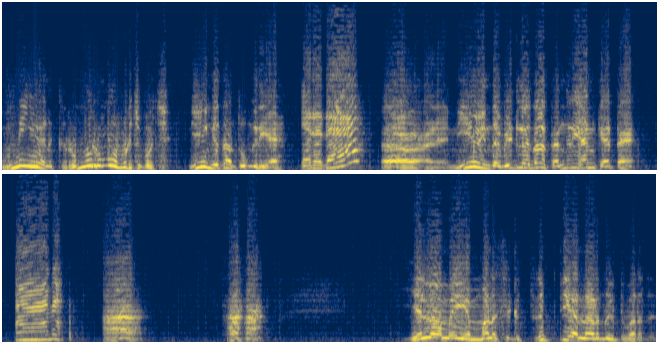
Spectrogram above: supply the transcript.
உன்னையும் எனக்கு ரொம்ப ரொம்ப பிடிச்சு போச்சு. நீ இங்க தான் தூங்குறிய நீயும் இந்த வீட்டுல தான் தங்குறியான்னு கேட்டேன். எல்லாமே என் மனசுக்கு திருப்தியா நடந்துட்டு வருது.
